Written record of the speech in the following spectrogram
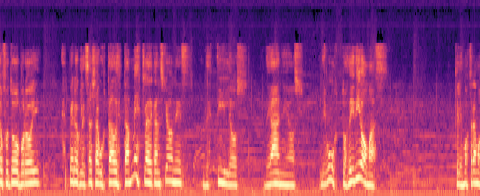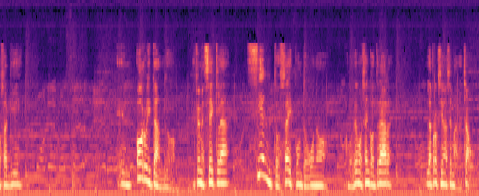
Esto fue todo por hoy. Espero que les haya gustado esta mezcla de canciones, de estilos, de años, de gustos, de idiomas que les mostramos aquí en Orbitando FM Secla 106.1. Nos volvemos a encontrar la próxima semana. Chao.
